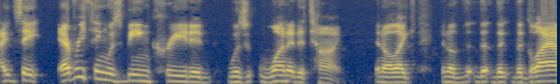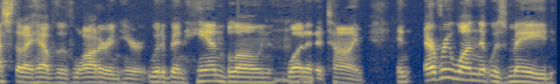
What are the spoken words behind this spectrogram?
I'd say everything was being created was one at a time. You know, like you know the the, the glass that I have with water in here would have been hand blown mm-hmm. one at a time, and every one that was made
